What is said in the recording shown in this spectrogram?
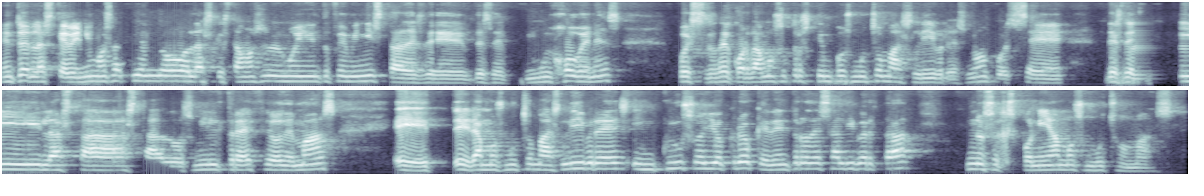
Entonces, las que venimos haciendo, las que estamos en el movimiento feminista desde, desde muy jóvenes, pues recordamos otros tiempos mucho más libres, ¿no? Pues eh, desde el hasta, hasta 2013 o demás, eh, éramos mucho más libres, incluso yo creo que dentro de esa libertad nos exponíamos mucho más.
